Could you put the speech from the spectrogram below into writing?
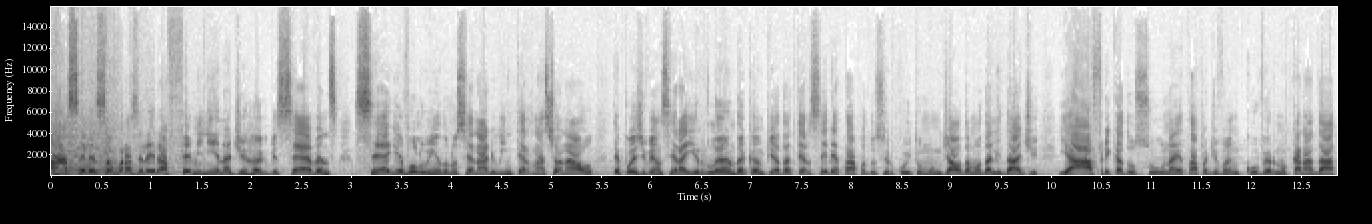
A seleção brasileira feminina de rugby sevens segue evoluindo no cenário internacional. Depois de vencer a Irlanda, campeã da terceira etapa do circuito mundial da modalidade, e a África do Sul na etapa de Vancouver, no Canadá,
